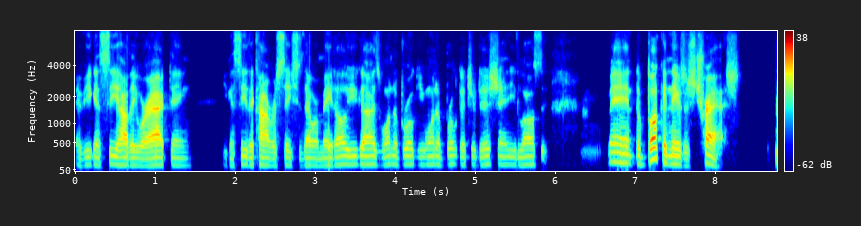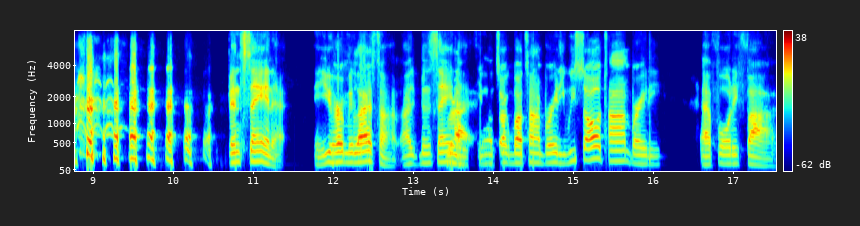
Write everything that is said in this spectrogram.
If you can see how they were acting, you can see the conversations that were made. Oh, you guys won the broke, you won to broke the tradition, you lost it. Man, the Buccaneers is trash. been saying that. And you heard me last time. I've been saying right. that. You want to talk about Tom Brady? We saw Tom Brady at 45,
